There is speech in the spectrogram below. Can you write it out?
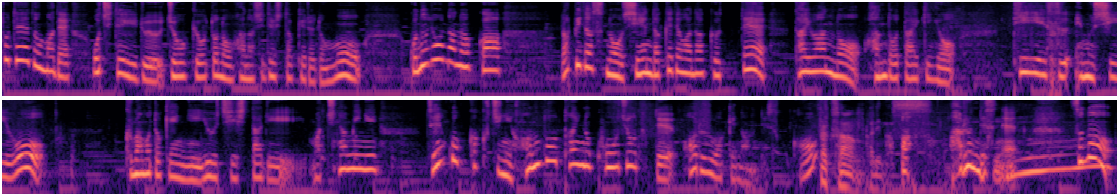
程度まで落ちている状況とのお話でしたけれどもこのような中ラピダスの支援だけではなくって台湾の半導体企業 TSMC を熊本県に誘致したり、まあ、ちなみに全国各地に半導体の工場ってあるわけなんですか？たくさんあります。ああるんですね。その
